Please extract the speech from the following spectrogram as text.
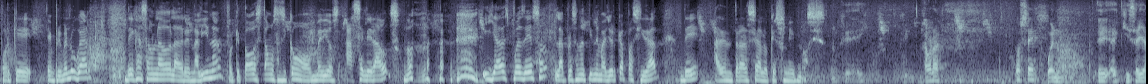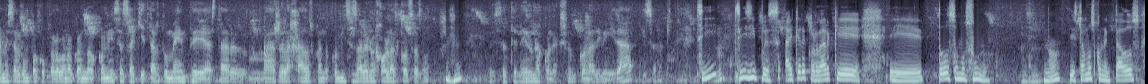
Porque en primer lugar dejas a un lado la adrenalina, porque todos estamos así como medios acelerados, ¿no? y ya después de eso, la persona tiene mayor capacidad de adentrarse a lo que es una hipnosis. Ok. Ahora, no sé, bueno, eh, quizá ya me salgo un poco, pero bueno, cuando comienzas a quietar tu mente, a estar más relajados, cuando comienzas a ver mejor las cosas, ¿no? Ujú. Comienzas a tener una conexión con la divinidad, quizá. Sí, sí, sí, pues hay que recordar que eh, todos somos uno, ¿no? Y estamos conectados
